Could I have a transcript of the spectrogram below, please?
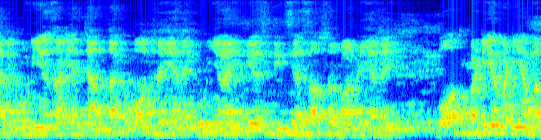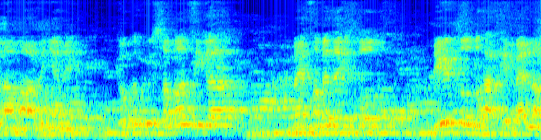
ਅੱਜ ਕੁੜੀਆਂ ਸਾਡੀਆਂ ਜਨ ਤੱਕ ਪਹੁੰਚ ਰਹੀਆਂ ਨੇ, ਕੁੜੀਆਂ ਆਈਪੀਐਸ ਪੀਸੀਐਸ ਅਫਸਰ ਬਣ ਰਹੀਆਂ ਨੇ। ਬਹੁਤ ਵੱਡੀਆਂ ਵੱਡੀਆਂ ਮੱਲਾਂ ਮਾਰ ਰਹੀਆਂ ਨੇ, ਕਿਉਂਕਿ ਕੋਈ ਸਮਾਂ ਸੀਗਾ, ਮੈਂ ਸਮਝਦਾ ਇਸ ਤੋਂ ਡੇਢ ਤੋਂ ਦਹਾਕੇ ਪਹਿਲਾਂ,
